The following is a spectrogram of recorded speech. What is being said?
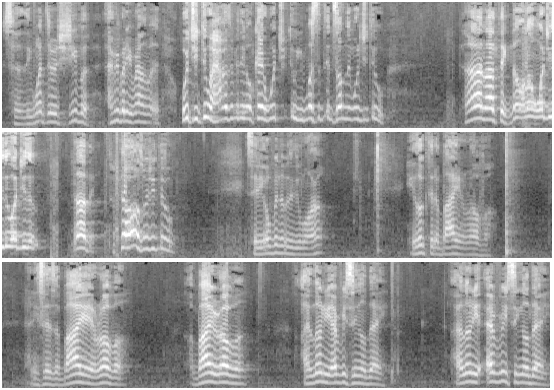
So they went to Rosh Yeshiva, everybody around went, what'd you do? How's everything okay? What'd you do? You must have did something, what'd you do? Ah, nothing. No, no, what'd you do? What'd you do? Nothing. So tell us what you do. He said he opened up the Gemara. He looked at Abaye and Rava. And he says, Abaye and Rava, Abaye Rava, I learn you every single day. I learn you every single day.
